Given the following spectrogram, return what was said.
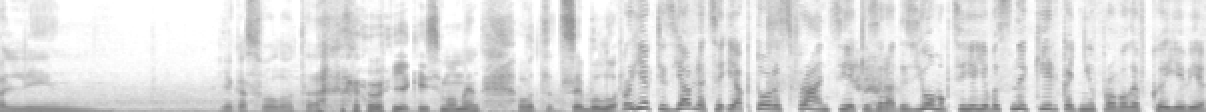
блін. Яка сволота в якийсь момент. От це було. в проєкті з'являться і актори з Франції, які заради зйомок цієї весни кілька днів провели в Києві.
